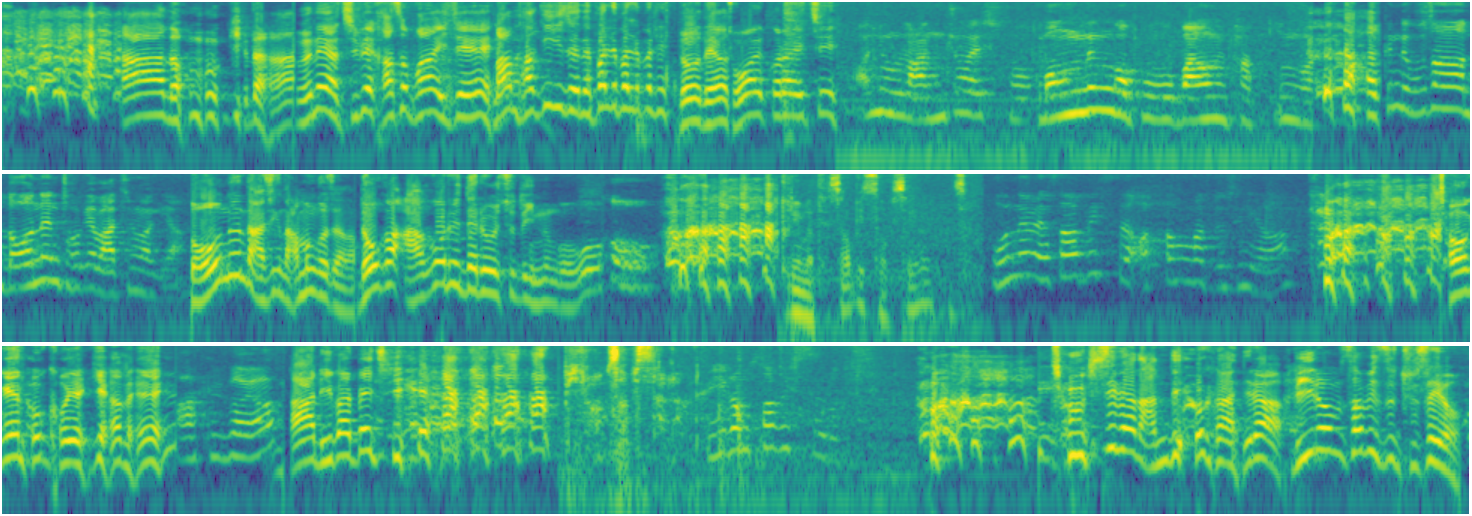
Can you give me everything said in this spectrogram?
아 너무 웃기다 은혜야 집에 가서 봐 이제 마음 바뀌기 전에 빨리 빨리 빨리 너 내가 좋아할 거라 했지 아니 원래 안 좋아했어. 먹는 거 보고 마음이 바뀐 거야. 근데 우선 너는 저게 마지막이야. 너는 아직 남은 거잖아 너가 악어를 데려올 수도 있는 거고 어. 브림한테 서비스 없어요? 오늘의 서비스 어떤 거 주세요? 정해놓고 얘기하네 아 그거요? 아 리발 빼지 비럼 서비스 달라 그래 이런 서비스로 주 시면 안 돼요가 아니라 미럼 서비스 주세요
